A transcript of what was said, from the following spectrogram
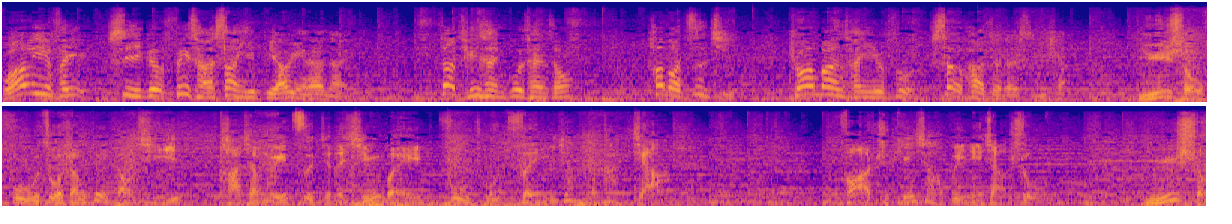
王丽飞是一个非常善于表演的人，在庭审过程中，他把自己装扮成一副受害者的形象。女首富坐上被告席，她将为自己的行为付出怎样的代价？法治天下为您讲述：女首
